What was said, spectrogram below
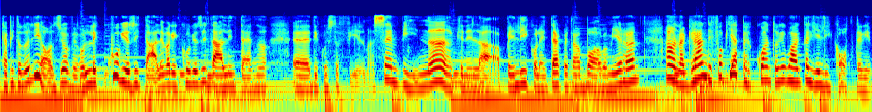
capitolo di oggi, ovvero le curiosità, le varie curiosità all'interno eh, di questo film. Sam Bean, che nella pellicola interpreta Boromir, ha una grande fobia per quanto riguarda gli elicotteri,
